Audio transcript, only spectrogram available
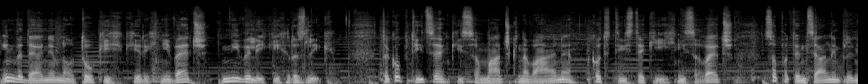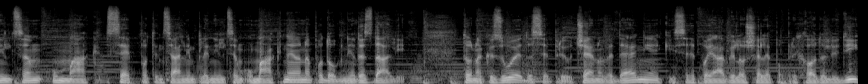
in vedenjem na otokih, kjer jih ni več, ni velikih razlik. Tako ptice, ki so mačk navajene, kot tiste, ki jih niso več, so potencialnim plenilcem umak, se potencialnim plenilcem umaknejo na podobni razdalji. To nakazuje, da se priučeno vedenje, ki se je pojavilo šele po prihodu ljudi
